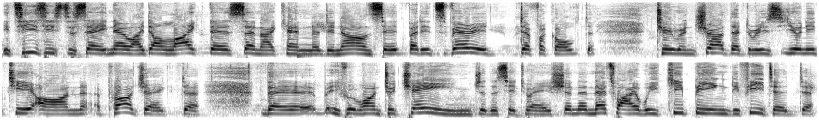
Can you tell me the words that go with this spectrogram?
it's easy to say no. I don't like this, and I can denounce it. But it's very difficult to ensure that there is unity on a project uh, the, if we want to change the situation, and that's why we keep being defeated.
